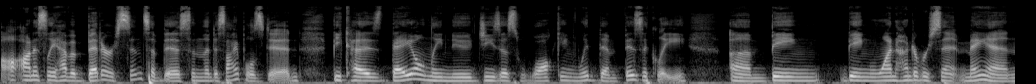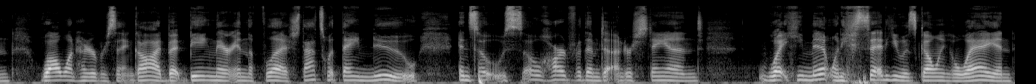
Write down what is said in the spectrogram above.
honestly have a better sense of this than the disciples did because they only knew Jesus walking with them physically, um, being being 100% man while 100% God, but being there in the flesh. That's what they knew. And so it was so hard for them to understand what he meant when he said he was going away and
